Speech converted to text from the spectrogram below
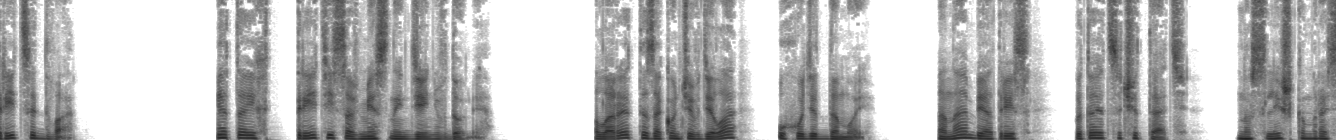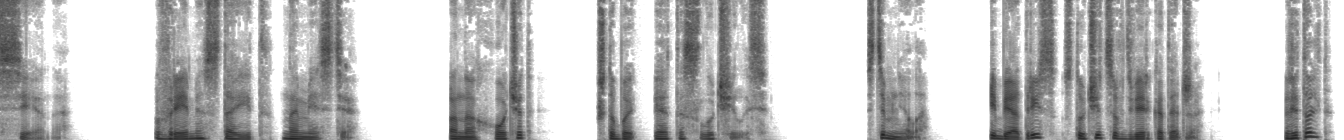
32. Это их третий совместный день в доме. Лоретта, закончив дела, уходит домой. Она, Беатрис, пытается читать, но слишком рассеяна. Время стоит на месте. Она хочет, чтобы это случилось. Стемнело, и Беатрис стучится в дверь коттеджа. «Витольд,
